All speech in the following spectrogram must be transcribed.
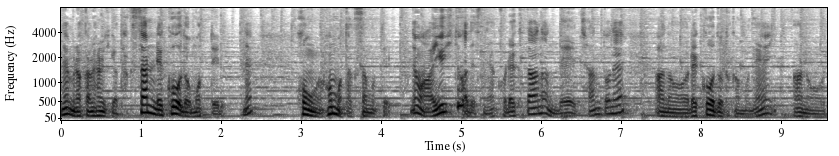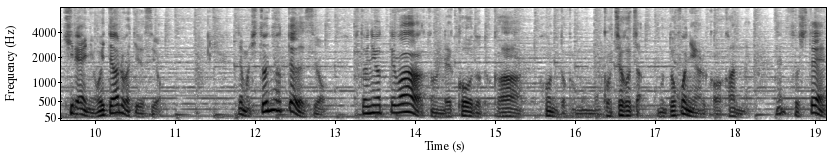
ね村上春樹がたくさんレコードを持っている。ね。本本もたくさん持っている。でもああいう人はですねコレクターなんでちゃんとねあのレコードとかもねあの綺麗に置いてあるわけですよ。でも人によってはですよ。人によってはそのレコードとか本とかももうごちゃごちゃ。もうどこにあるか分かんない。ね、そして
